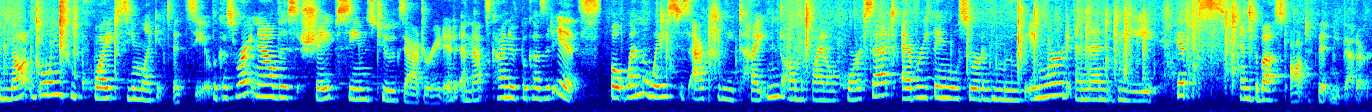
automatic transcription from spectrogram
not going to quite seem like it fits you because right now this shape seems too exaggerated and that's kind of because it is. But when the waist is actually tightened on the final corset, everything will sort of move inward and then the hips and the bust ought to fit me better.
